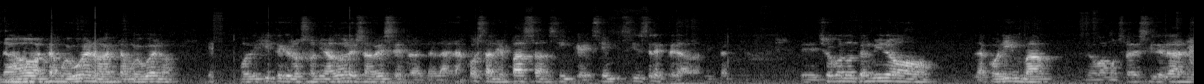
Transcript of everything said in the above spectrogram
No, está muy bueno, está muy bueno. Vos dijiste que los soñadores a veces las cosas les pasan sin que sin, ser esperadas. Eh, yo cuando termino la colimba, no vamos a decir el año,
